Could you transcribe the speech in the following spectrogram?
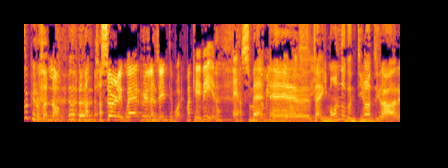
zuccherosa? No, ci sono le guerre, la gente muore. Ma che è vero, è assolutamente Beh, eh, vero. sì. cioè il mondo continua a girare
